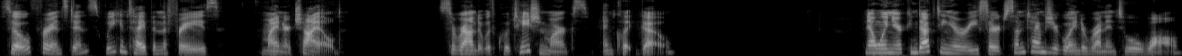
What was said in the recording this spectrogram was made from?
So, for instance, we can type in the phrase minor child. Surround it with quotation marks and click Go. Now, when you're conducting your research, sometimes you're going to run into a wall,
